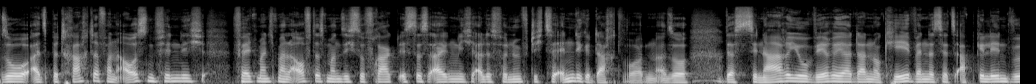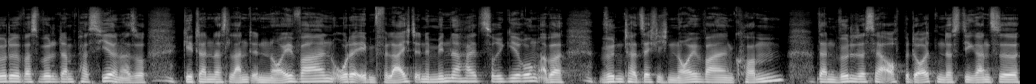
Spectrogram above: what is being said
so als Betrachter von außen, finde ich, fällt manchmal auf, dass man sich so fragt, ist das eigentlich alles vernünftig zu Ende gedacht worden? Also das Szenario wäre ja dann, okay, wenn das jetzt abgelehnt würde, was würde dann passieren? Also geht dann das Land in Neuwahlen oder eben vielleicht in eine Minderheitsregierung, aber würden tatsächlich Neuwahlen Neuwahlen kommen, dann würde das ja auch bedeuten, dass die ganze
